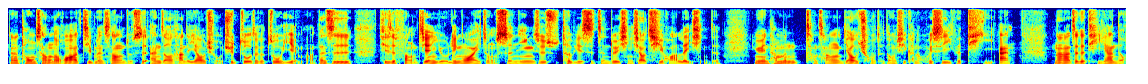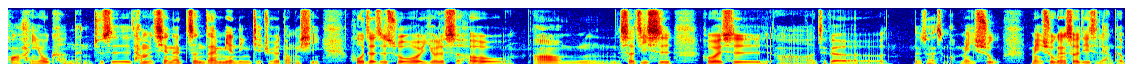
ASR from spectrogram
那通常的话，基本上就是按照他的要求去做这个作业嘛。但是其实坊间有另外一种声音是，特别是针对行销企划类型的，因为他们常常要求的东西可能会是一个提案。那这个提案的话，很有可能就是他们现在正在面临解决的东西，或者是说有的时候。嗯，设计师或者是啊、呃，这个那算什么？美术，美术跟设计是两个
